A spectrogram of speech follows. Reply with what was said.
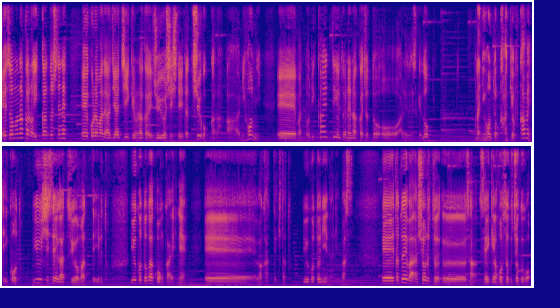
えー、その中の一環としてね、えー、これまでアジア地域の中で重要視していた中国からあ日本に、えー、まあ、乗り換えっていうとね、なんかちょっと、あれですけど、まあ、日本との関係を深めていこうという姿勢が強まっているということが今回ね、えー、分かってきたということになります。えー、例えば、ショルツさん、政権発足直後、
